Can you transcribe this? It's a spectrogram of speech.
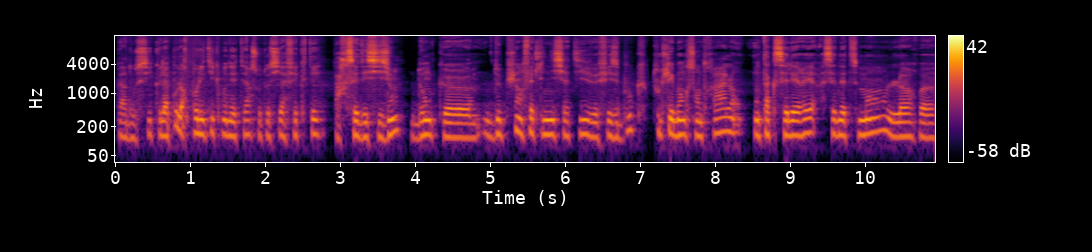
perdent aussi que la, leur politique monétaire soit aussi affectée par ces décisions. Donc, euh, depuis en fait l'initiative Facebook, toutes les banques centrales ont accéléré assez nettement leurs euh,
